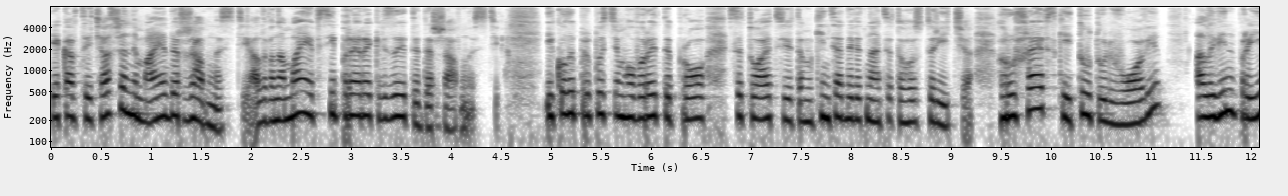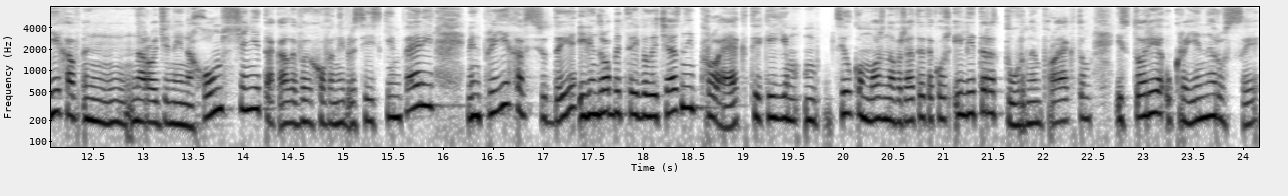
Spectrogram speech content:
яка в цей час ще не має державності, але вона має всі пререквізити державності. І коли, припустимо, говорити про ситуацію там кінця 19 століття, Грушевський тут у Львові, але він приїхав народжений на Холмщині, так але вихований в Російській імперії. Він приїхав сюди, і він робить цей величезний проект, який є м, цілком можна вважати також і літературним проектом Історія України Руси,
